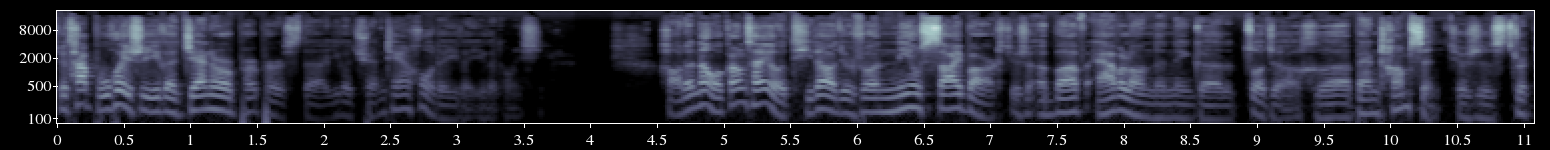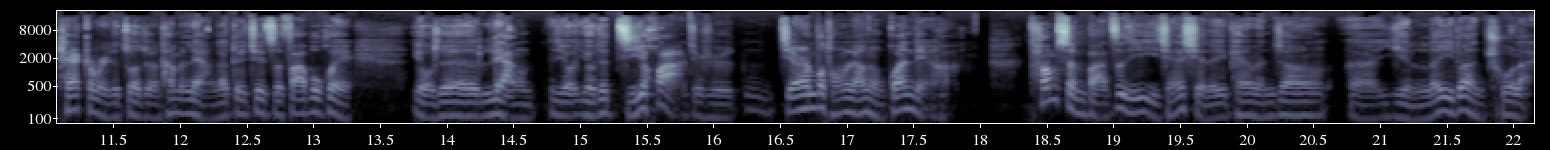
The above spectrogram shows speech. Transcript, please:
就它不会是一个 general purpose 的一个全天候的一个一个东西。好的，那我刚才有提到，就是说 Neil Cybart 就是 Above Avalon 的那个作者和 Ben Thompson 就是 Strategy 的作者，他们两个对这次发布会有着两有有着极化，就是截然不同的两种观点哈。Thompson 把自己以前写的一篇文章，呃，引了一段出来。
